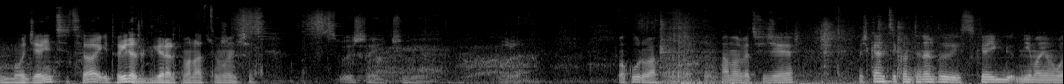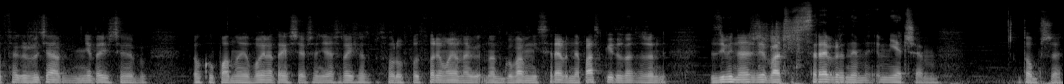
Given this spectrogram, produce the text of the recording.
Młodzieńcy, co? I to ile Gerard ma lat w tym momencie? Słyszę i czuję. O kurwa, panowie, co się dzieje? Mieszkańcy kontynentu i Skellig nie mają łatwego życia, nie dość, że wokół panuje wojna, to jeszcze wszędzie aż się od potworów. Potwory mają nad, nad głowami srebrne paski, to znaczy, że z nimi należy walczyć srebrnym mieczem. Dobrze.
